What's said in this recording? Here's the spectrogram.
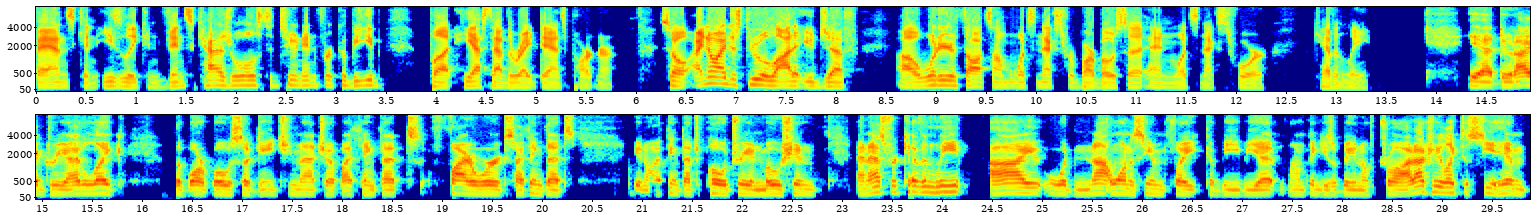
fans can easily convince casuals to tune in for Khabib, but he has to have the right dance partner. So I know I just threw a lot at you, Jeff. Uh, what are your thoughts on what's next for Barboza and what's next for Kevin Lee? Yeah, dude, I agree. I like the Barboza Gaethje matchup. I think that's fireworks. I think that's you know, I think that's poetry in motion. And as for Kevin Lee, I would not want to see him fight Khabib yet. I don't think he's a big enough draw. I'd actually like to see him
